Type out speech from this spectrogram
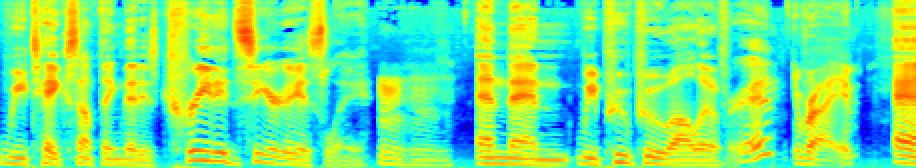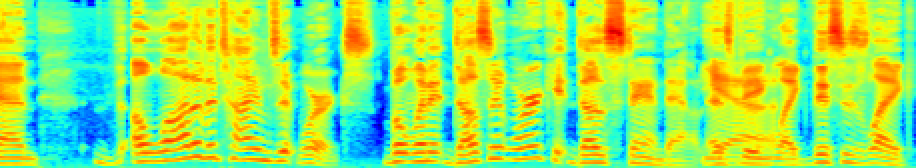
we take something that is treated seriously hmm and then we poo poo all over it? Right. And a lot of the times it works, but when it doesn't work, it does stand out as being like, this is like.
